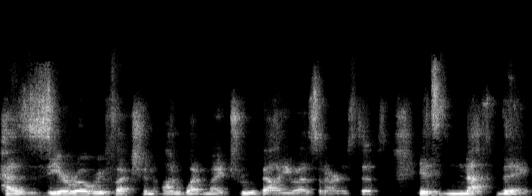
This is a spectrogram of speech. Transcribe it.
has zero reflection on what my true value as an artist is. It's nothing.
